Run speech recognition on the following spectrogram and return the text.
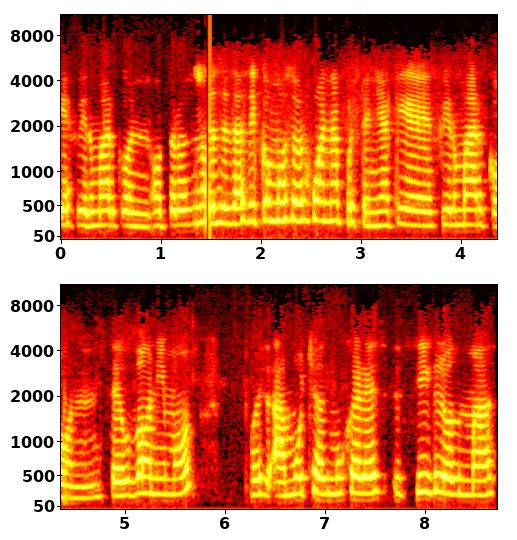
que firmar con otros. Entonces, así como Sor Juana, pues tenía que firmar con seudónimos, pues a muchas mujeres siglos más,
